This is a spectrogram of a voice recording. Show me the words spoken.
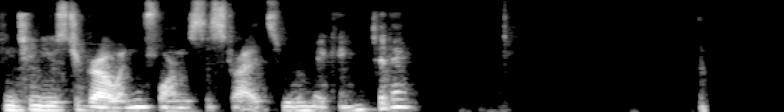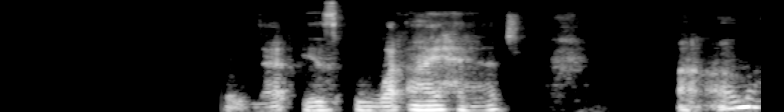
continues to grow and informs the strides we are making today. That is what I had. Um,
